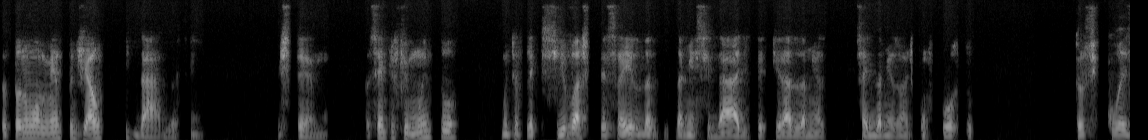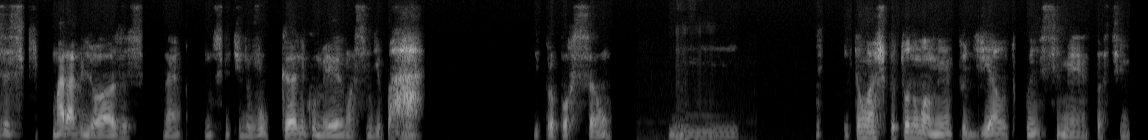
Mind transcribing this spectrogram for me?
eu tô no momento de autocuidado, assim, extremo. Eu sempre fui muito muito reflexivo. Acho que ter saído da, da minha cidade, ter tirado da minha, saído da minha zona de conforto, trouxe coisas que, maravilhosas, né? No sentido vulcânico mesmo, assim, de bah, de proporção. Uhum. então acho que eu estou num momento de autoconhecimento, assim,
